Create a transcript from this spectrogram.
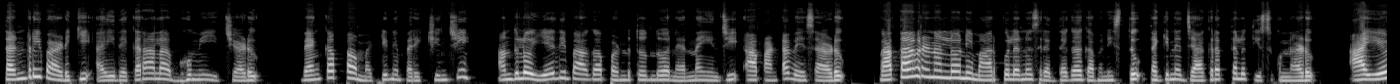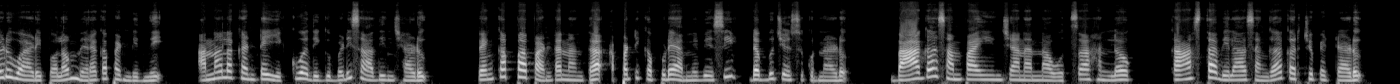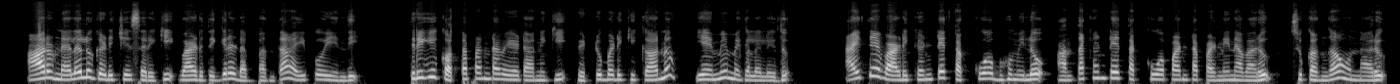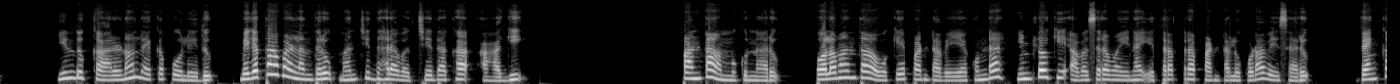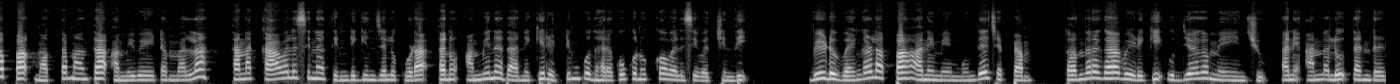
తండ్రి వాడికి ఐదెకరాల భూమి ఇచ్చాడు. వెంకప్ప మట్టిని పరీక్షించి అందులో ఏది బాగా పండుతుందో నిర్ణయించి ఆ పంట వేశాడు. వాతావరణంలోని మార్పులను శ్రద్ధగా గమనిస్తూ తగిన జాగ్రత్తలు తీసుకున్నాడు. ఆ ఏడు వాడి పొలం విరగపండింది అన్నల కంటే ఎక్కువ దిగుబడి సాధించాడు. వెంకప్ప పంటనంతా అప్పటికప్పుడే అమ్మివేసి డబ్బు చేసుకున్నాడు. బాగా సంపాదించానన్న ఉత్సాహంలో కాస్త విలాసంగా ఖర్చు పెట్టాడు. ఆరు నెలలు గడిచేసరికి వాడి దగ్గర డబ్బంతా అయిపోయింది. తిరిగి కొత్త పంట వేయటానికి పెట్టుబడికి కాను ఏమీ మిగలలేదు. అయితే వాడికంటే తక్కువ భూమిలో అంతకంటే తక్కువ పంట పండినవారు సుఖంగా ఉన్నారు. ఇందుకు కారణం లేకపోలేదు. మిగతా వాళ్ళందరూ మంచి ధర వచ్చేదాకా ఆగి పంట అమ్ముకున్నారు. పొలమంతా ఒకే పంట వేయకుండా ఇంట్లోకి అవసరమైన ఇతరత్ర పంటలు కూడా వేశారు. వెంకప్ప మొత్తమంతా అమ్మివేయటం వల్ల తనకు కావలసిన తిండి గింజలు కూడా తను అమ్మిన దానికి రెట్టింపు ధరకు కొనుక్కోవలసి వచ్చింది. వీడు వెంగళప్ప అని మేం ముందే చెప్పాం. తొందరగా వీడికి ఉద్యోగం వేయించు అని అన్నలు తండ్రి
